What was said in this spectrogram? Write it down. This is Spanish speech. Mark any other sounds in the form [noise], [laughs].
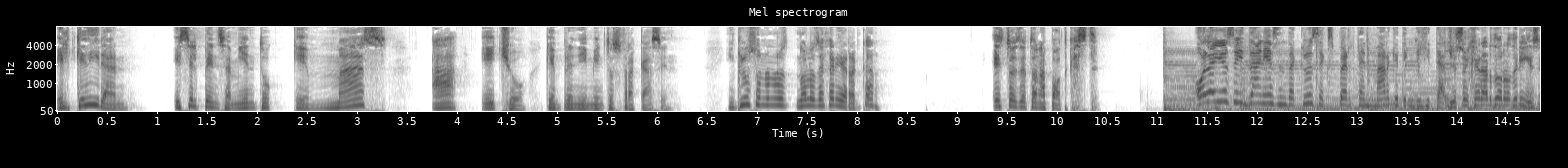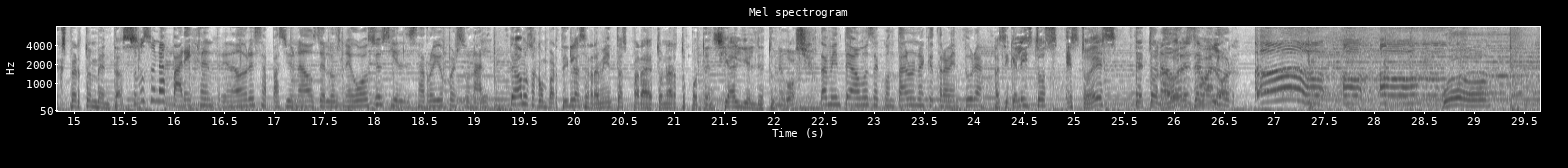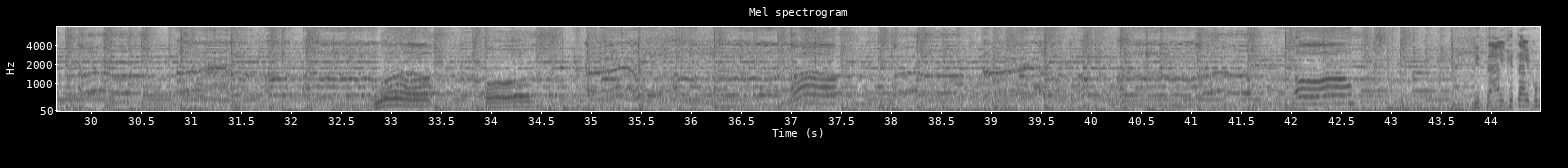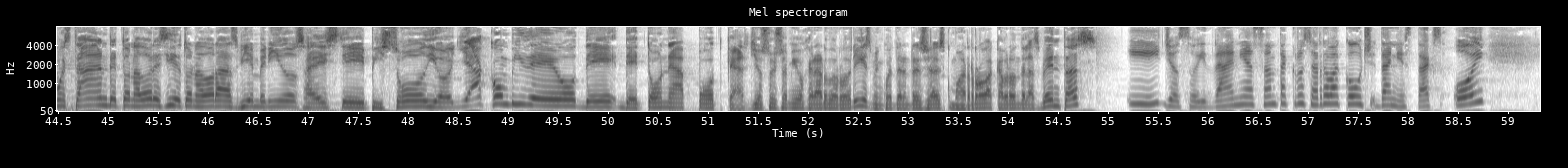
El qué dirán es el pensamiento que más ha hecho que emprendimientos fracasen. Incluso no, nos- no los deja ni arrancar. Esto es Detona Podcast. Hola, yo soy Dania Santa Cruz, experta en marketing digital. Yo soy Gerardo Rodríguez, experto en ventas. Somos una pareja de entrenadores apasionados de los negocios y el desarrollo personal. Te vamos a compartir las herramientas para detonar tu potencial y el de tu negocio. También te vamos a contar una que otra aventura. Así que listos, esto es Detonadores de Valor. Oh, oh, oh. Oh. Oh. ¿Qué tal? ¿Qué tal? ¿Cómo están detonadores y detonadoras? Bienvenidos a este episodio ya con video de Detona Podcast. Yo soy su amigo Gerardo Rodríguez, me encuentran en redes sociales como arroba cabrón de las ventas. Y yo soy Dania Santa Cruz, arroba coach Dania Stacks. Hoy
